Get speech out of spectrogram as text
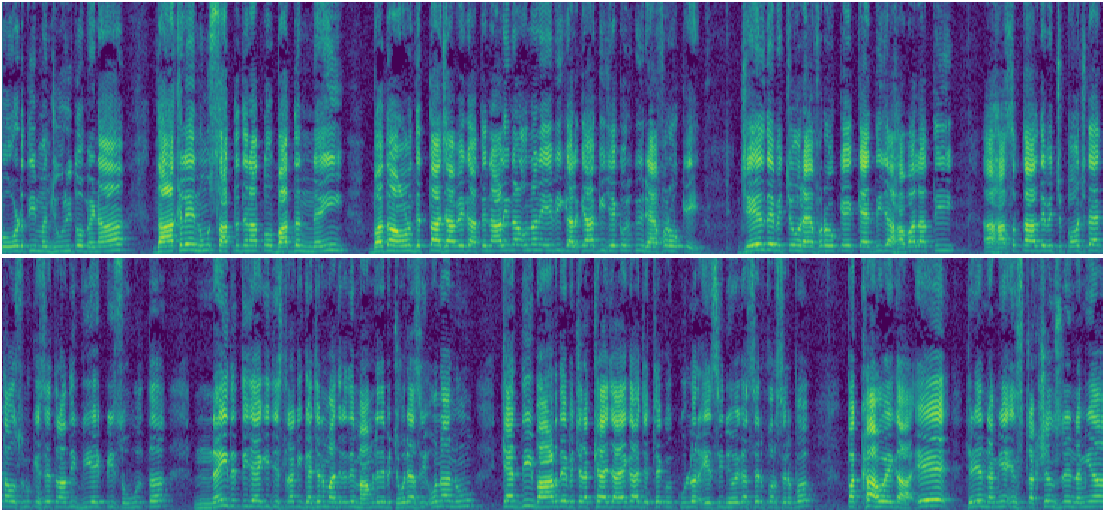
ਬੋਰਡ ਦੀ ਮਨਜ਼ੂਰੀ ਤੋਂ ਬਿਨਾਂ ਦਾਖਲੇ ਨੂੰ 7 ਦਿਨਾਂ ਤੋਂ ਵੱਧ ਨਹੀਂ ਵਧਾਉਣ ਦਿੱਤਾ ਜਾਵੇਗਾ। ਤੇ ਨਾਲ ਹੀ ਨਾਲ ਉਹਨਾਂ ਨੇ ਇਹ ਵੀ ਗੱਲ ਕਿਹਾ ਕਿ ਜੇਕਰ ਕੋਈ ਰੈਫਰ ਹੋ ਕੇ ਜੇਲ੍ਹ ਦੇ ਵਿੱਚੋਂ ਰੈਫਰ ਹੋ ਕੇ ਕੈਦੀ ਜਾਂ ਹਵਾਲਾਤੀ ਹਸਪਤਾਲ ਦੇ ਵਿੱਚ ਪਹੁੰਚਦਾ ਹੈ ਤਾਂ ਉਸ ਨੂੰ ਕਿਸੇ ਤਰ੍ਹਾਂ ਦੀ ਵੀਆਈਪੀ ਸਹੂਲਤ ਨਹੀਂ ਦਿੱਤੀ ਜਾਏਗੀ। ਜਿਸ ਤਰ੍ਹਾਂ ਕਿ ਗੱਜਨ ਮਾਜਰੇ ਦੇ ਮਾਮਲੇ ਦੇ ਵਿੱਚ ਹੋ ਰਿਹਾ ਸੀ, ਉਹਨਾਂ ਨੂੰ ਕੈਦੀ ਬਾੜ ਦੇ ਵਿੱਚ ਰੱਖਿਆ ਜਾਏਗਾ, ਜਿੱਥੇ ਕੋਈ ਕੂਲਰ ਏਸੀ ਨਹੀਂ ਹੋਏਗਾ, ਸਿਰਫ ਔਰ ਸਿਰਫ ਪੱਖਾ ਹੋਏਗਾ। ਇਹ ਜਿਹੜੀਆਂ ਨਵੀਆਂ ਇਨਸਟਰਕਸ਼ਨਸ ਨੇ, ਨਵੀਆਂ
